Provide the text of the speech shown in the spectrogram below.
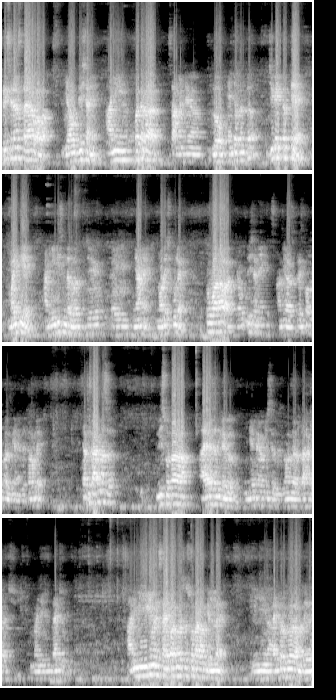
प्रेसिडन्स तयार व्हावा या उद्देशाने. आणि पत्रकार सामान्य लोक यांच्यापर्यंत जे काही तथ्य आहे माहिती आहे आणि ईडी संदर्भात जे काही ज्ञान आहे नॉलेजफुल आहे तो वाढावा या उद्देशाने आम्ही आज प्रेस कॉन्फरन्स घेण्याचं ठरवलंय. त्याचं कारण असं मी स्वतः आय आर अधिकारी होतो इंडियन रेव्हेन्यू सर्व्हिस दोन हजार दहा माझी बॅच होती. आणि मी ईडी मध्ये साडेपाच वर्ष स्वतः काम केलेलं आहे. मी आयकर विभागामध्ये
